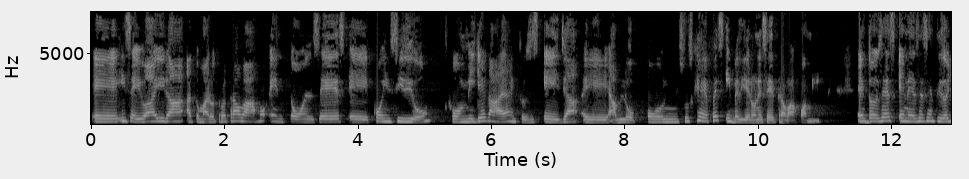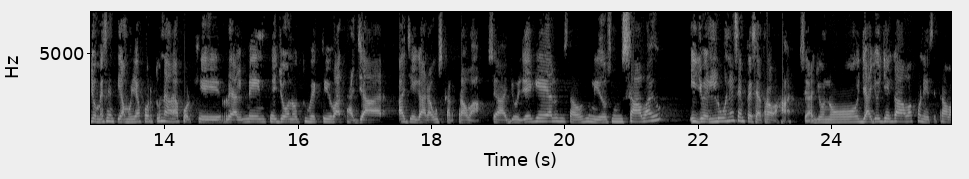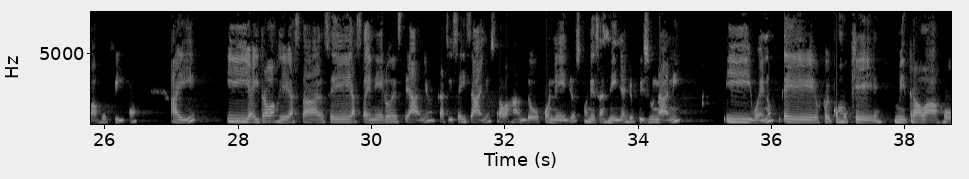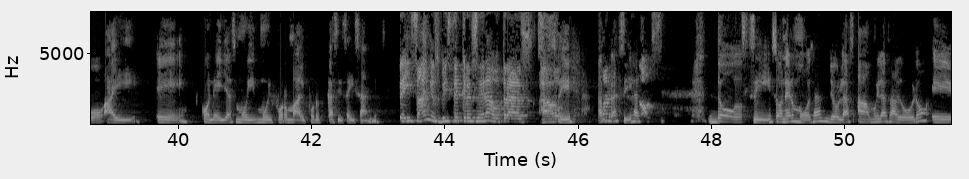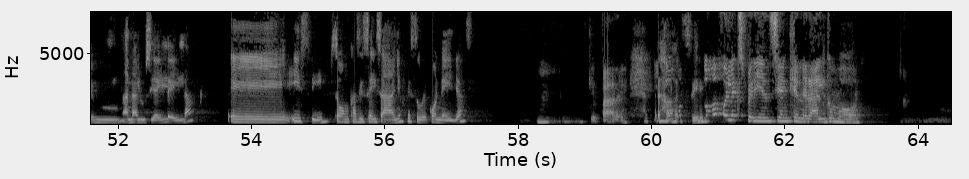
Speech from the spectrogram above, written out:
y se iba a ir a, a tomar otro trabajo, entonces coincidió con mi llegada, entonces ella habló con sus jefes y me dieron ese trabajo a mí. Entonces, en ese sentido, yo me sentía muy afortunada porque realmente yo no tuve que batallar a llegar a buscar trabajo. O sea, yo llegué a los Estados Unidos un sábado y yo el lunes empecé a trabajar. O sea, yo no, ya yo llegaba con ese trabajo fijo ahí y ahí trabajé hasta hace, hasta enero de este año, casi seis años trabajando con ellos, con esas niñas. Yo fui su nani y bueno, eh, fue como que mi trabajo ahí eh, con ellas muy, muy formal por casi seis años. Seis años, viste crecer a otras, sí, a otras hijas. Dos? sí, son hermosas, yo las amo y las adoro, em, Ana Lucía y Leila. Eh, y sí, son casi seis años que estuve con ellas. Mm, qué padre. ¿Cómo fue la experiencia en general como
